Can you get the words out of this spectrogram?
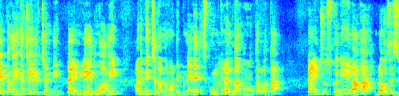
ఏ పనైనా చేయొచ్చండి. టైం లేదు అని అనిపించదు అన్నమాట ఇప్పుడు నేనైతే స్కూల్కి వెళ్తాను తర్వాత టైం చూసుకొని ఇలాగా బ్లౌజెస్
